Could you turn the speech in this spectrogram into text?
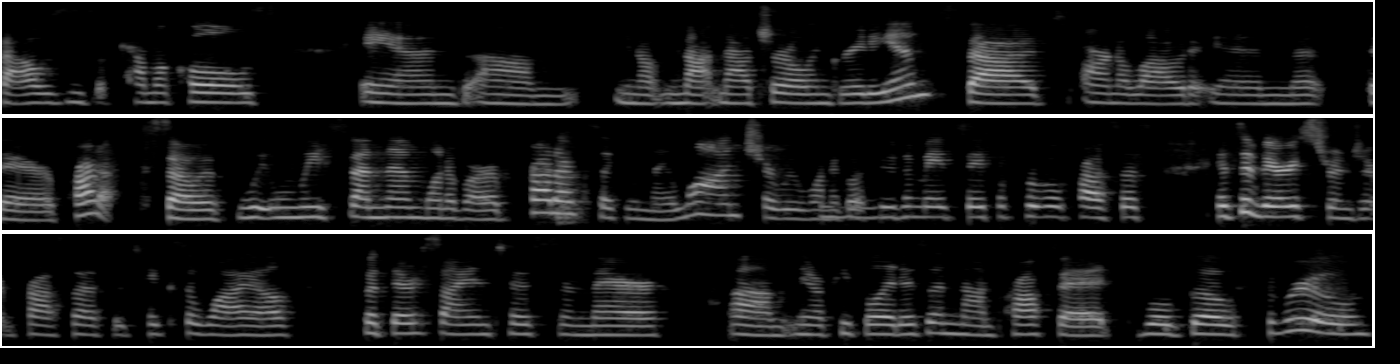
thousands of chemicals and um, you know not natural ingredients that aren't allowed in their products. So if we when we send them one of our products, like when they launch or we want to mm-hmm. go through the made safe approval process, it's a very stringent process. It takes a while, but their scientists and their um, you know people, it is a nonprofit, will go through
